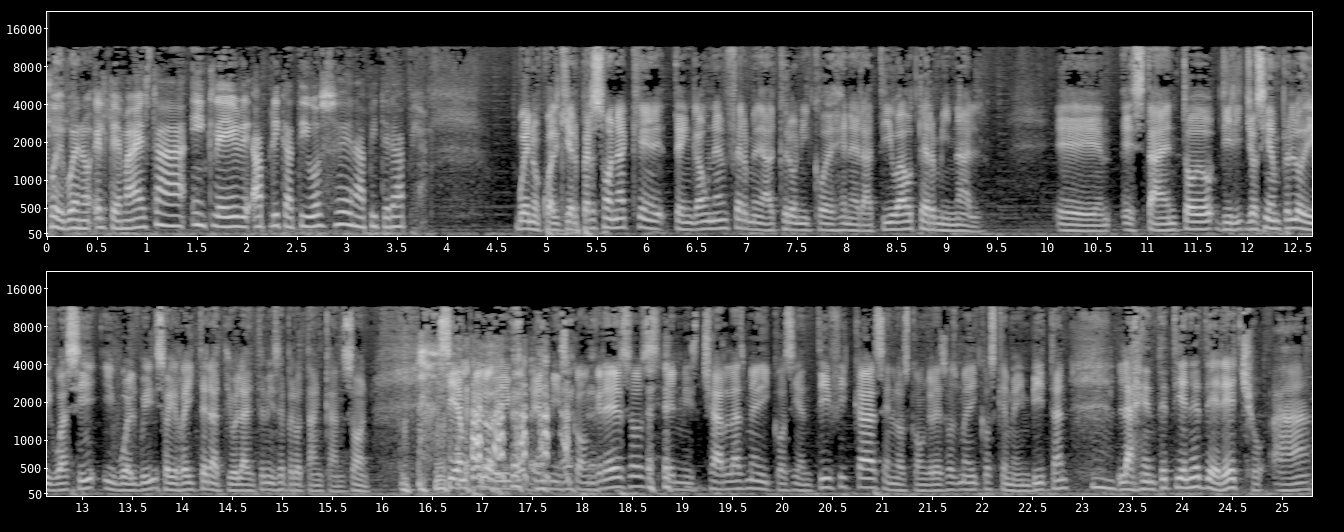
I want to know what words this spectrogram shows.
Pues bueno, el tema está increíble. Aplicativos en apiterapia. Bueno, cualquier persona que tenga una enfermedad crónico-degenerativa o terminal eh, está en todo. Yo siempre lo digo así y vuelvo y soy reiterativo. La gente me dice, pero tan cansón. Siempre lo digo en mis congresos, en mis charlas médico-científicas, en los congresos médicos que me invitan. La gente tiene derecho a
